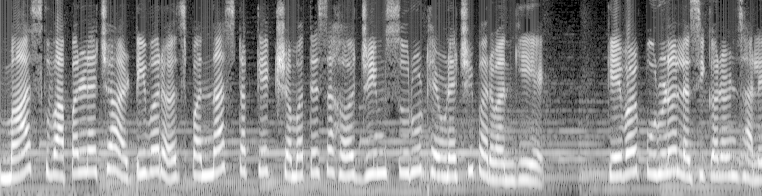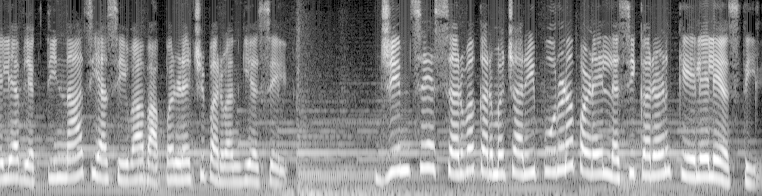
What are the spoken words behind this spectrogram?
मास्क वापरण्याच्या अटीवरच पन्नास टक्के क्षमतेसह जिम सुरू ठेवण्याची परवानगी आहे. केवळ पूर्ण लसीकरण झालेल्या व्यक्तींनाच या सेवा वापरण्याची परवानगी असेल. जिमचे सर्व कर्मचारी पूर्णपणे लसीकरण केलेले असतील.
